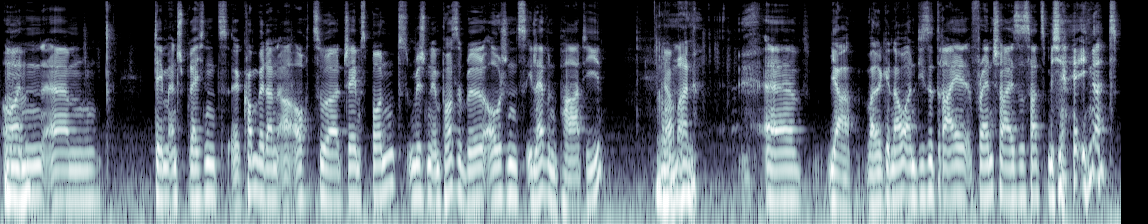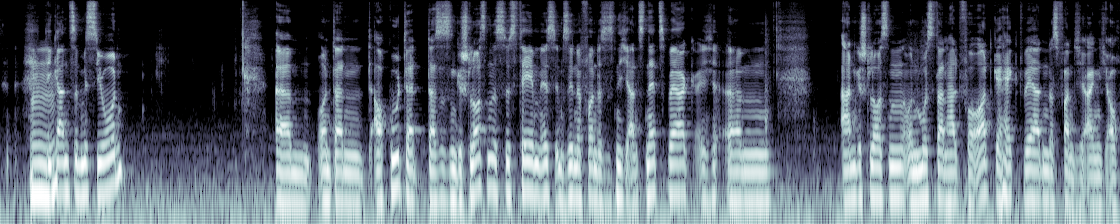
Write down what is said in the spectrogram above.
Und ähm, dementsprechend äh, kommen wir dann auch zur James Bond Mission Impossible Oceans 11 Party. Ja. Oh Mann. Äh, ja, weil genau an diese drei Franchises hat's mich erinnert, die ganze Mission. Ähm, und dann auch gut, dass, dass es ein geschlossenes System ist, im Sinne von, dass es nicht ans Netzwerk ich, ähm, angeschlossen und muss dann halt vor Ort gehackt werden. Das fand ich eigentlich auch,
